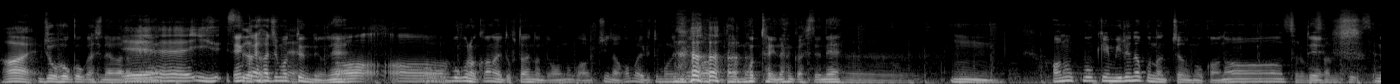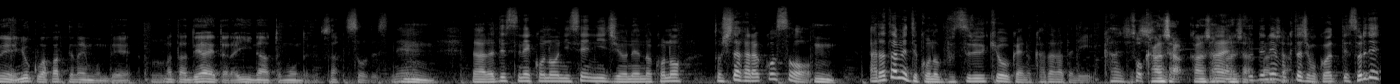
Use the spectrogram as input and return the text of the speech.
はい。情報交換しながらね、ええいい姿宴会始まってんだよね。僕ら家内と二人なんであなんかあっちに仲間入れてもらえないかなって思ったりなんかしてね。う、ん。うん、あの光景見れなくなっちゃうのかなって。ね。ねよく分かってないもんで、また出会えたらいいなと思うんだけどさ。そうですね、うん。だからですねこの2024年のこの年だからこそ、うん改めてこの物流協会の方々に感謝そう感謝感謝はい、感謝それでね僕たちもこうやってそれで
